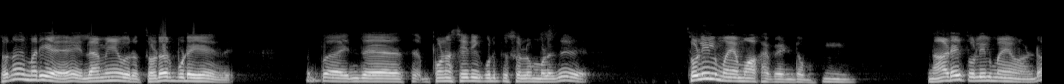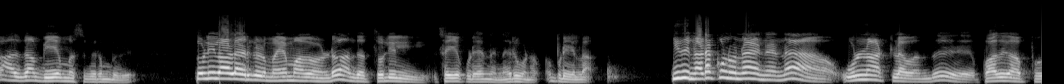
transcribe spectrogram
சொன்னது மாதிரியே எல்லாமே ஒரு தொடர்புடைய இது. இப்போ இந்த போன செய்தி குறித்து சொல்லும் பொழுது தொழில் மயமாக வேண்டும் நாடே தொழில் மயம் வேண்டும். அதுதான் பிஎம்எஸ் விரும்புது. தொழிலாளர்கள் மயமாக வேண்டும். அந்த தொழில் செய்யக்கூடிய அந்த நிறுவனம் இப்படியெல்லாம். இது நடக்கணும்னா என்னன்னா உள்நாட்டில் வந்து பாதுகாப்பு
